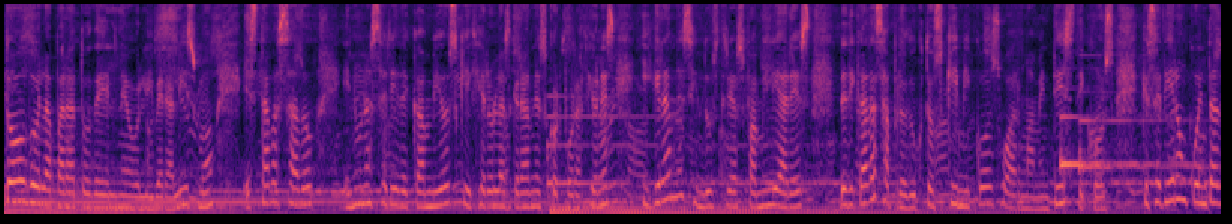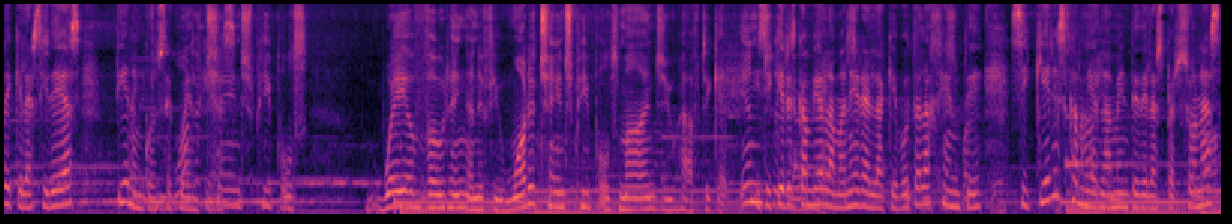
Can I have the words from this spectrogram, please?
Todo el aparato del neoliberalismo está basado en una serie de cambios que hicieron las grandes corporaciones y grandes industrias familiares dedicadas a productos químicos o armamentísticos, que se dieron cuenta de que las ideas tienen consecuencias. Y si quieres cambiar la manera en la que vota la gente, si quieres cambiar la mente de las personas,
